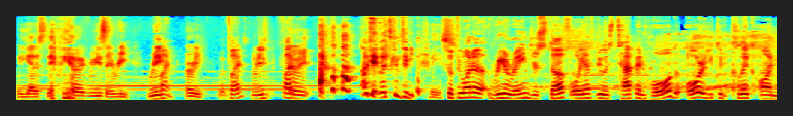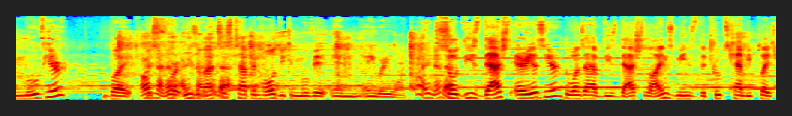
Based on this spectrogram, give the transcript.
But you gotta stay. You gotta wait for me to say re. Re. Fine. Er, uri. What, fine. Re. Fine. Er, uri. Okay, let's continue. Base. So if you want to rearrange your stuff, all you have to do is tap and hold, or you could click on move here. But Oh, I just did not know- for ease of access, tap and hold, you can move it in anywhere you want. Oh, I didn't know that. So these dashed areas here, the ones that have these dashed lines, means the troops can't be placed.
